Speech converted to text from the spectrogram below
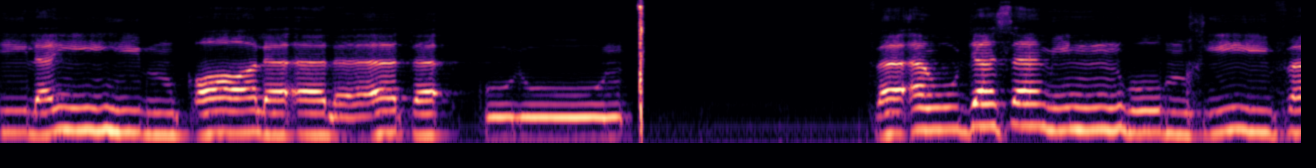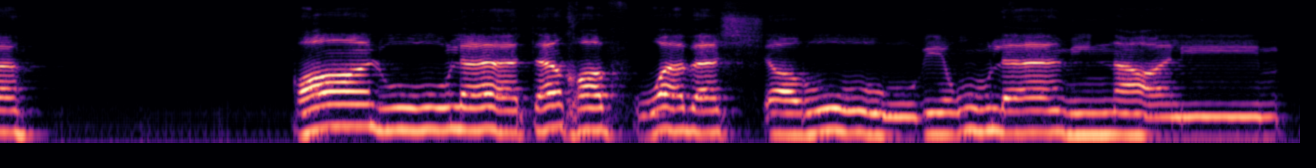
إليهم قال ألا تأكلون؟ فأوجس منهم خيفة. قالوا لا تخف وبشروه بغلام عليم.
